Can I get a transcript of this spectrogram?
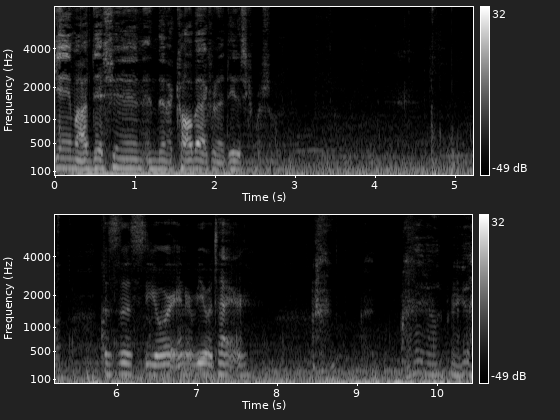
Game audition, and then a callback for an Adidas commercial. Is this your interview attire? I think I look pretty good.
